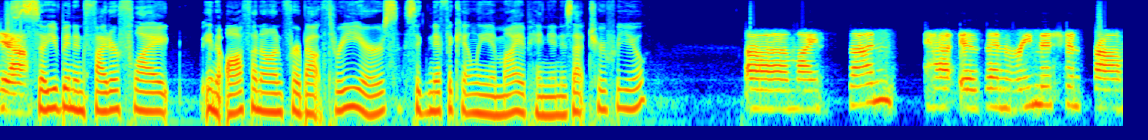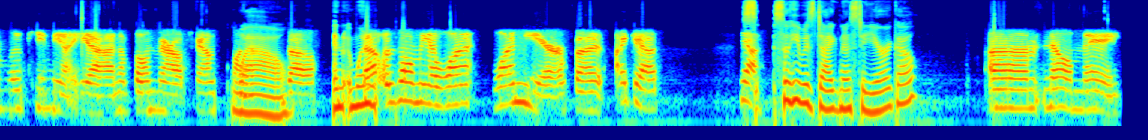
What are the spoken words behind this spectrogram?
Yeah. So you've been in fight or flight, you know, off and on for about three years, significantly, in my opinion. Is that true for you? Uh, my son ha- is in remission from leukemia. Yeah, and a bone marrow transplant. Wow. So and when, that was only a one one year, but I guess. Yeah. So, so he was diagnosed a year ago? Um, no, May.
